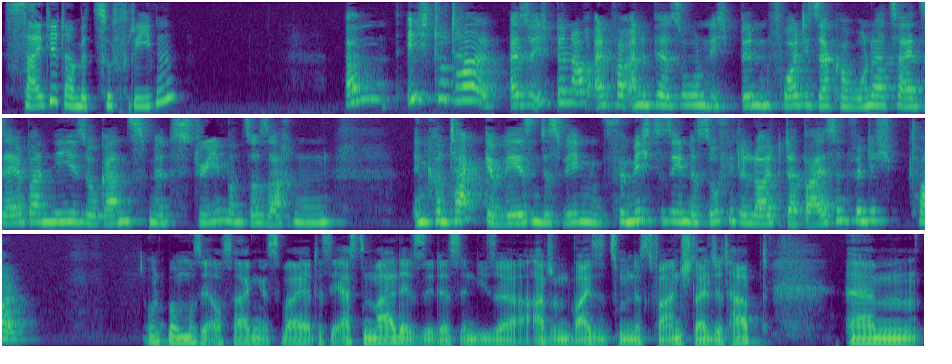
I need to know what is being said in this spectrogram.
Seid ihr damit zufrieden? Ähm, ich total. Also ich bin auch einfach eine Person, ich bin vor dieser Corona-Zeit selber nie so ganz mit Stream und so Sachen in Kontakt gewesen. Deswegen für mich zu sehen, dass so viele Leute dabei sind, finde ich toll. Und man muss ja auch sagen, es war ja das erste Mal, dass ihr das in dieser Art und Weise zumindest veranstaltet habt. Ähm,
